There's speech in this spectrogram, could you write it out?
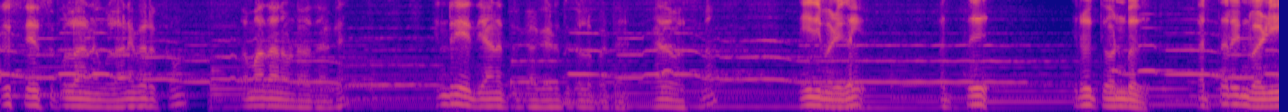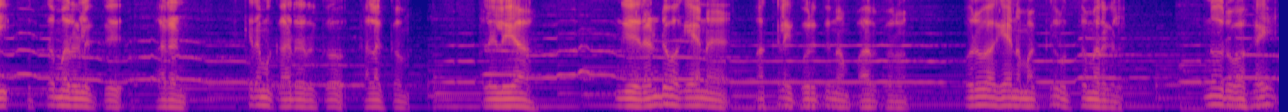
கிறிஸ்தியேசுக்குள்ளான உங்கள் அனைவருக்கும் சமாதானம் உண்டாவதாக. இன்றைய தியானத்திற்காக எடுத்துக்கொள்ளப்பட்ட வேதவசனம் நீதிமொழிகள் பத்து இருபத்தி ஒன்பது கர்த்தரின் வழி உத்தமர்களுக்கு அரண். விக்கிரமக்காரருக்கோ கலக்கம். இல்லையா இங்கு ரெண்டு வகையான மக்களை குறித்து நாம் பார்க்கிறோம். ஒரு வகையான மக்கள் உத்தமர்கள் இன்னொரு வகை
